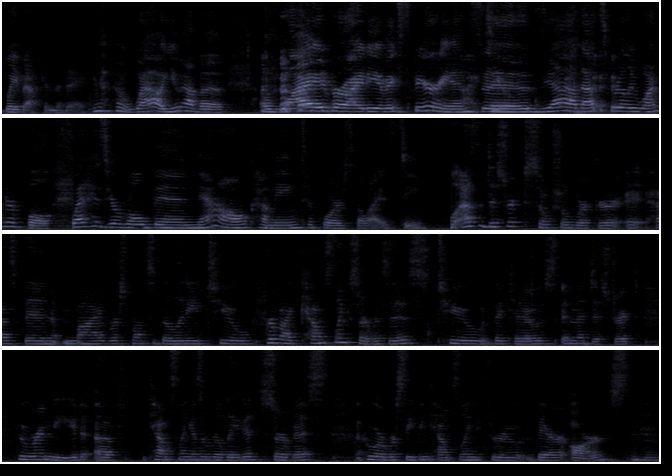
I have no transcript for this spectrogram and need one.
way back in the day. wow, you have a, a wide variety of experiences. Yeah, that's really wonderful. What has your role been now coming to Floresville ISD? Well, as the district social worker, it has been my responsibility to provide counseling services to the kiddos in the district who are in need of counseling as a related service, who are receiving counseling through their ARDS. Mm-hmm.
